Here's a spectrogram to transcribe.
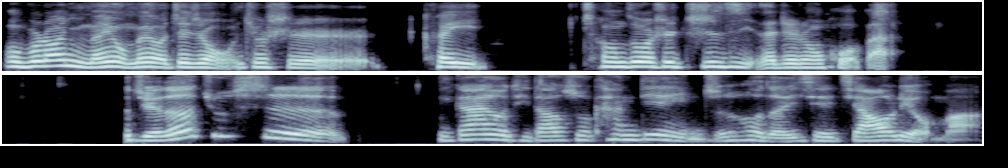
我不知道你们有没有这种，就是可以称作是知己的这种伙伴。我觉得就是你刚刚有提到说看电影之后的一些交流嘛，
